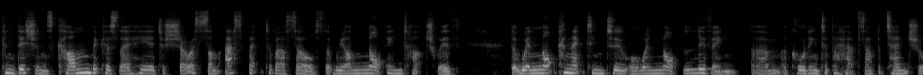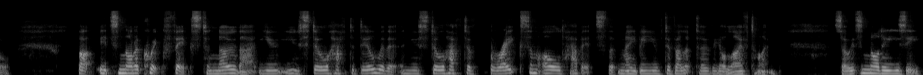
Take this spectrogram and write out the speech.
conditions come because they're here to show us some aspect of ourselves that we are not in touch with that we're not connecting to or we're not living um, according to perhaps our potential. But it's not a quick fix to know that. You you still have to deal with it and you still have to break some old habits that maybe you've developed over your lifetime. So it's not easy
